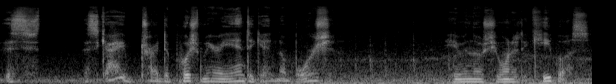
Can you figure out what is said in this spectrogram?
This this guy tried to push Mary-Ann to get an abortion. Even though she wanted to keep us.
